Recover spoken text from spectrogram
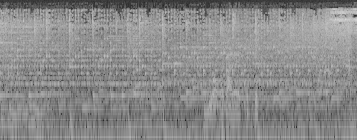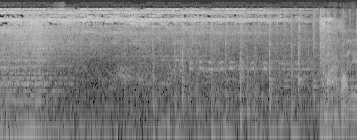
อื้อหือบวกไปก่อนเลยจุกๆมาก่อนเลย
